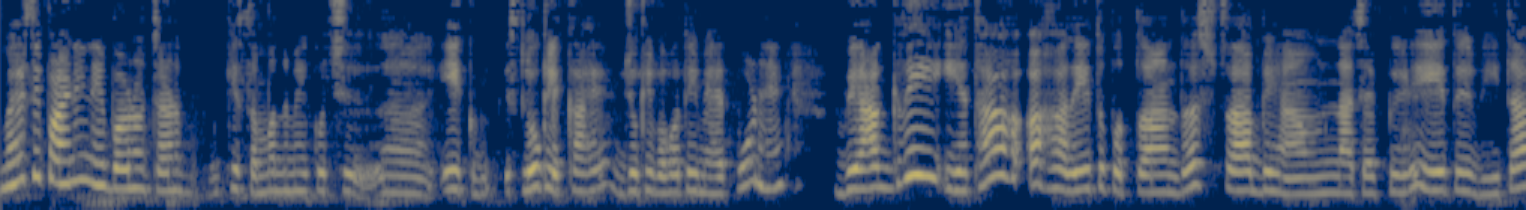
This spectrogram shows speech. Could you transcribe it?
महर्षि पाणि ने वर्णोच्चारण के संबंध में कुछ एक श्लोक लिखा है, जो कि बहुत ही महत्वपूर्ण है। व्याघ्री यथा अहरेत पुत्रान दृष्टाभ्याम, न च पीड़ित भीता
